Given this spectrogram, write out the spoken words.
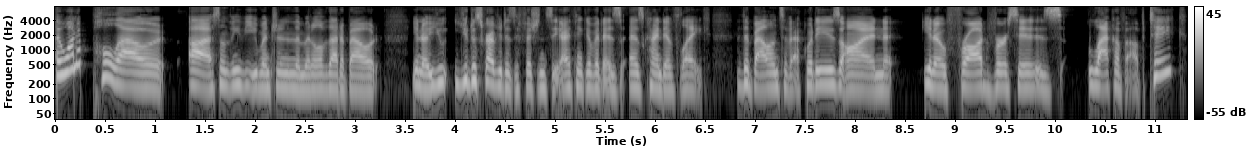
I want to pull out uh, something that you mentioned in the middle of that about you know you you described it as efficiency. I think of it as as kind of like the balance of equities on you know fraud versus lack of uptake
